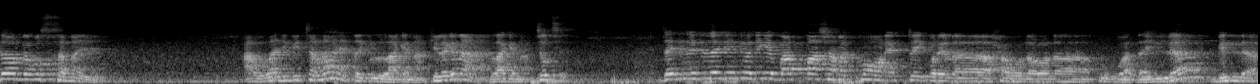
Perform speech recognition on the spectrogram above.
দেওয়ার ব্যবস্থা নাই। আল্লাহ যদি চালায়, তো এগুলো লাগে না। কি লাগে না? লাগে না। চলছে। যাইতে যাইতে যাইতে ওদিকে বাপ মা সারাক্ষণ একটাই করে, লা হাওলা ওয়ালা ইল্লা বিল্লাহ।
